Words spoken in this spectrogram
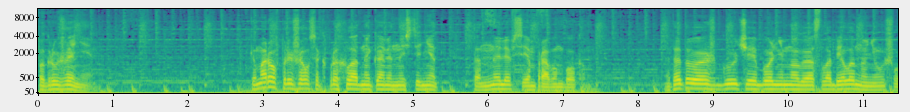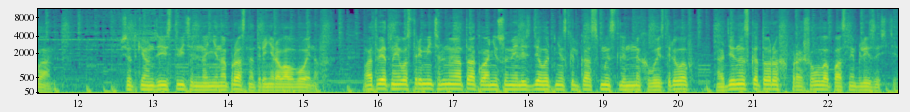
Погружение. Комаров прижался к прохладной каменной стене тоннеля всем правым боком. От этого жгучая боль немного ослабела, но не ушла. Все-таки он действительно не напрасно тренировал воинов. В ответ на его стремительную атаку они сумели сделать несколько осмысленных выстрелов, один из которых прошел в опасной близости.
